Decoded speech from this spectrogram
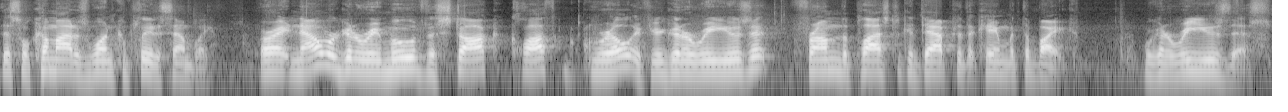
This will come out as one complete assembly. All right, now we're gonna remove the stock cloth grill, if you're gonna reuse it, from the plastic adapter that came with the bike. We're gonna reuse this.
